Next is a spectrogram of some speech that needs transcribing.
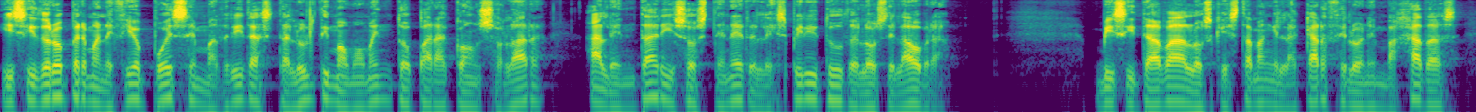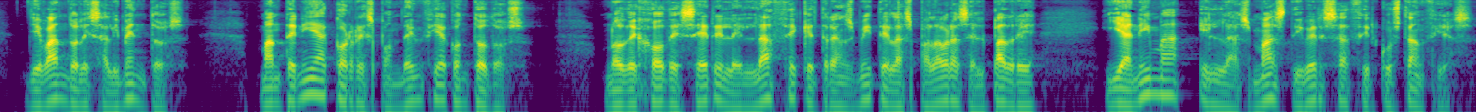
Isidoro permaneció pues en Madrid hasta el último momento para consolar, alentar y sostener el espíritu de los de la obra. Visitaba a los que estaban en la cárcel o en embajadas, llevándoles alimentos. Mantenía correspondencia con todos. No dejó de ser el enlace que transmite las palabras del Padre y anima en las más diversas circunstancias.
